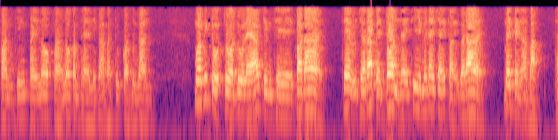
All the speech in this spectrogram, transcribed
ฟันทิ้งไปนอกฝานอกกำแพงนี่ก็อบัตทุกกฎเหมือนกัน เมื่อพิจุตรวจดูแล้วจึงเทก็ได้ เทอุจจาระเป็นต้นในที่ไม่ได้ใช้สอยก็ได้ ไม่เป็นอาบัติถ้า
